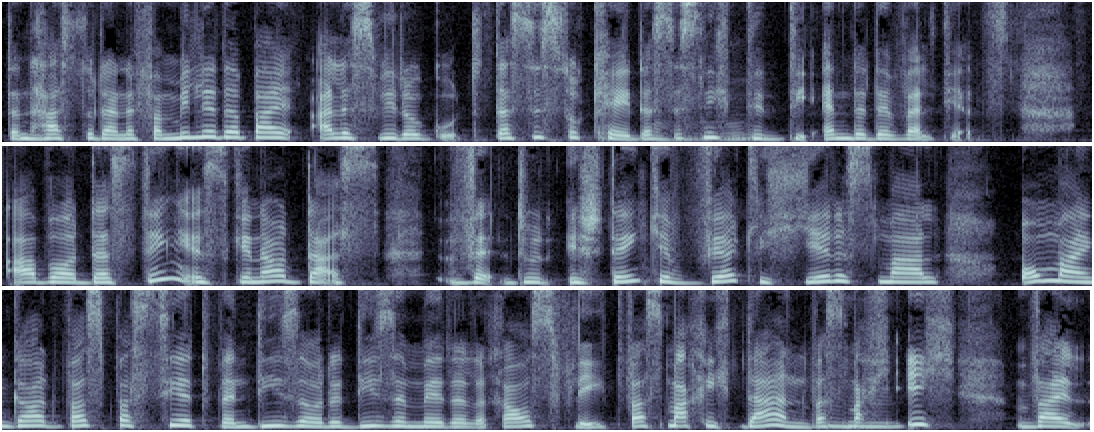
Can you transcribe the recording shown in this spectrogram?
dann hast du deine Familie dabei, alles wieder gut. Das ist okay, das ist nicht die, die Ende der Welt jetzt. Aber das Ding ist genau das. Du, ich denke wirklich jedes Mal, oh mein Gott, was passiert, wenn diese oder diese Mädel rausfliegt? Was mache ich dann? Was mache ich? Weil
